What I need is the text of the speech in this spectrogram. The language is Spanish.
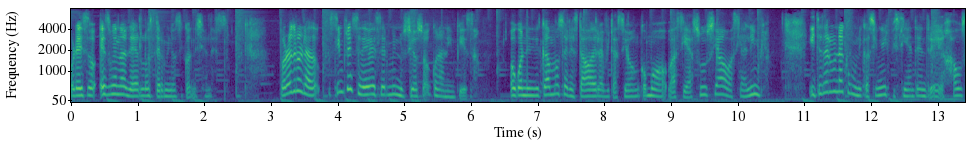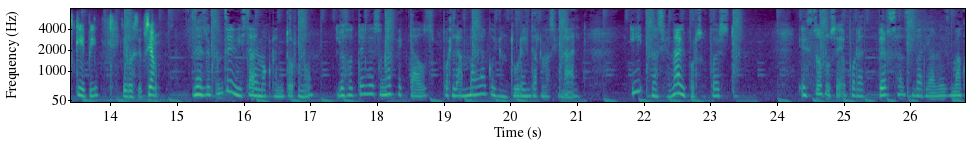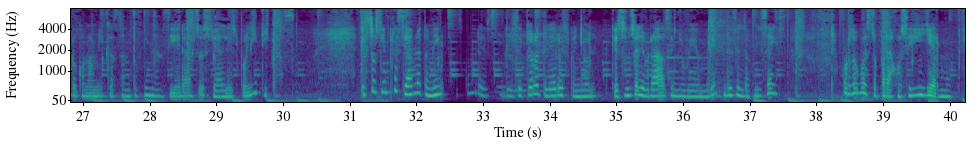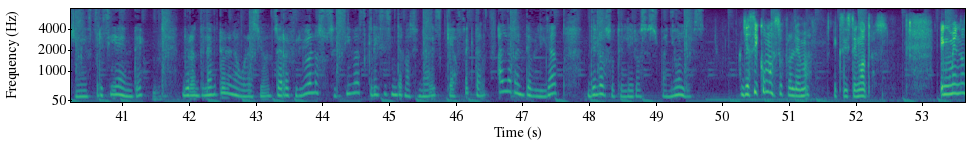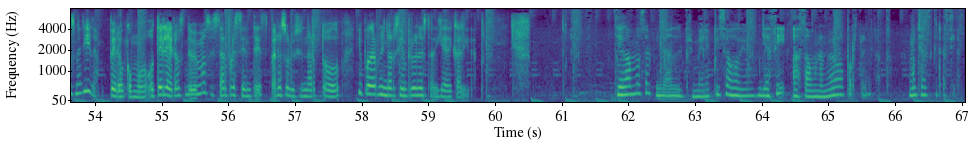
Por eso es bueno leer los términos y condiciones. Por otro lado, siempre se debe ser minucioso con la limpieza, o cuando indicamos el estado de la habitación como vacía sucia o vacía limpia, y tener una comunicación eficiente entre housekeeping y recepción. Desde el punto de vista del macroentorno, los hoteles son afectados por la mala coyuntura internacional y nacional, por supuesto. Esto sucede por adversas variables macroeconómicas, tanto financieras, sociales, políticas. Esto siempre se habla también las cumbres del sector hotelero español, que son celebradas en noviembre desde el 2006. Por supuesto, para José Guillermo, quien es presidente, durante el acto de inauguración se refirió a las sucesivas crisis internacionales que afectan a la rentabilidad de los hoteleros españoles. Y así como estos problemas, existen otros en menos medida, pero como hoteleros debemos estar presentes para solucionar todo y poder brindar siempre una estadía de calidad. Llegamos al final del primer episodio y así hasta una nueva oportunidad. Muchas gracias.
